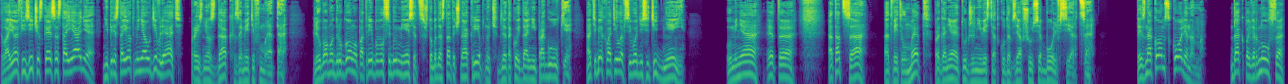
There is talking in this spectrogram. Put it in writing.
«Твое физическое состояние не перестает меня удивлять», — произнес Дак, заметив Мэтта. «Любому другому потребовался бы месяц, чтобы достаточно окрепнуть для такой дальней прогулки, а тебе хватило всего десяти дней». «У меня это... от отца», — ответил Мэт, прогоняя тут же невесть откуда взявшуюся боль в сердце. «Ты знаком с Колином?» Дак повернулся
